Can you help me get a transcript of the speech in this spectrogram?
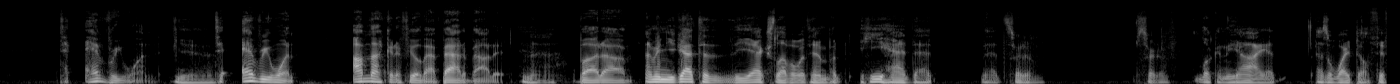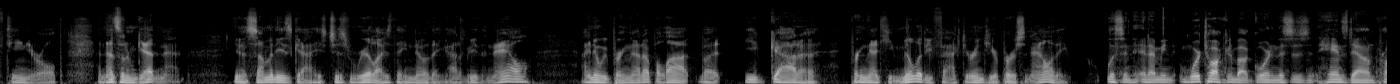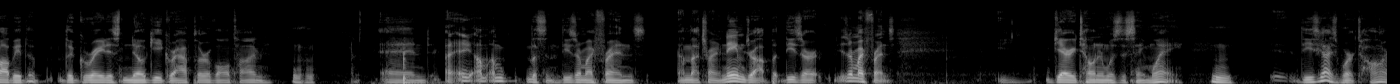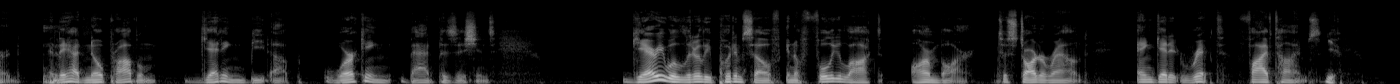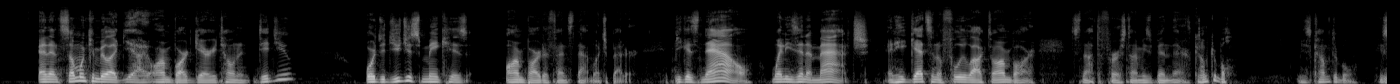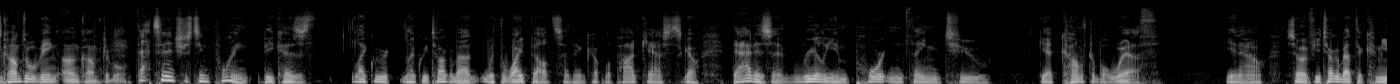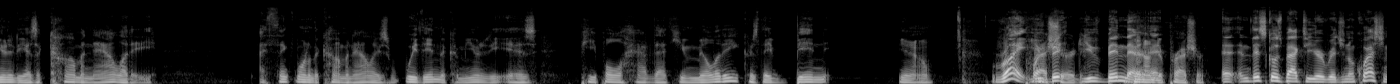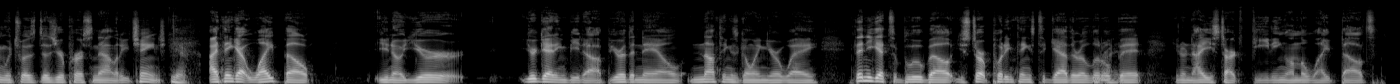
to everyone, Yeah. to everyone. I'm not gonna feel that bad about it. Nah. But um, I mean, you got to the X level with him, but he had that that sort of sort of look in the eye at as a white belt 15 year old, and that's what I'm getting at. You know, some of these guys just realize they know they got to be the nail. I know we bring that up a lot, but you gotta bring that humility factor into your personality. listen, and I mean, we're talking about Gordon. This is hands down probably the the greatest no gi grappler of all time. Mm-hmm. And I, I'm, I'm listen. These are my friends. I'm not trying to name drop, but these are these are my friends. Garry Tonon was the same way. Hmm. These guys worked hard, and they had no problem getting beat up, working bad positions. Gary will literally put himself in a fully locked armbar to start a round and get it ripped five times. Yeah. And then someone can be like, yeah, I armbarred Garry Tonon. Did you? Or did you just make his armbar defense that much better? Because now, when he's in a match and he gets in a fully locked armbar, it's not the first time he's been there. Comfortable. He's comfortable. He's comfortable being uncomfortable. That's an interesting point because like we were like we talk about with the white belts, I think a couple of podcasts ago, that is a really important thing to get comfortable with. You know. So if you talk about the community as a commonality, I think one of the commonalities within the community is people have that humility because they've been, you know, Right. You've been- pressured. You've been, there. been under And- pressure. and, and this goes back to your original question, which was, does your personality change? Yeah. I think at white belt, you know, you're you're getting beat up. You're the nail. Nothing's going your way. Then you get to blue belt. You start putting things together a little Right. bit. You know, now you start feeding on the white belts,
